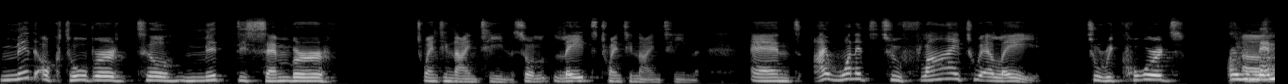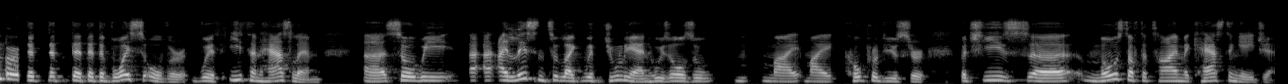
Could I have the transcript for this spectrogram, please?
mid October till mid December 2019, so late 2019. And I wanted to fly to LA to record I remember uh, the, the, the, the voiceover with Ethan Haslam uh, so we, I, I listened to like with Julianne, who is also my my co-producer, but she's uh, most of the time a casting agent.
